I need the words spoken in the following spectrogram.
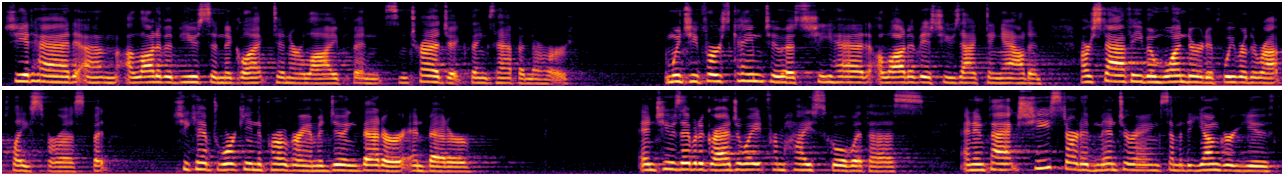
She had had um, a lot of abuse and neglect in her life, and some tragic things happened to her. And when she first came to us, she had a lot of issues acting out, and our staff even wondered if we were the right place for us, but she kept working the program and doing better and better. And she was able to graduate from high school with us. And in fact, she started mentoring some of the younger youth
